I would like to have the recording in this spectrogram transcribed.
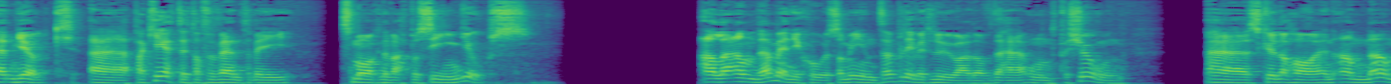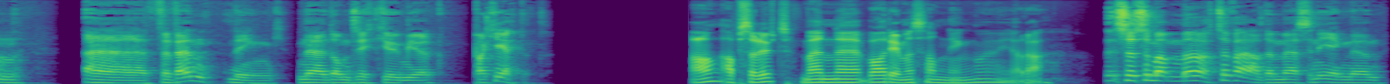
äh, mjölkpaketet äh, och förväntar mig smaken av apelsinjuice. Alla andra människor som inte har blivit lurade av det här ond person äh, skulle ha en annan äh, förväntning när de dricker ur mjölkpaketet. Ja, absolut. Men äh, vad har det med sanning att göra? Så som man möter världen med sin egen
